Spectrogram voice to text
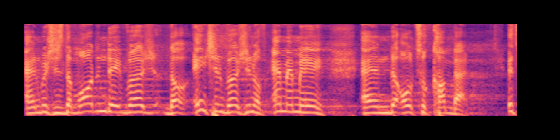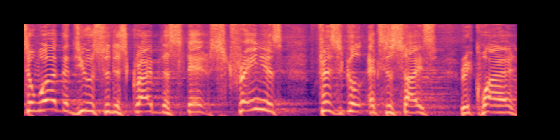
and which is the modern day version, the ancient version of MMA, and also combat. It's a word that's used to describe the strenuous physical exercise required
